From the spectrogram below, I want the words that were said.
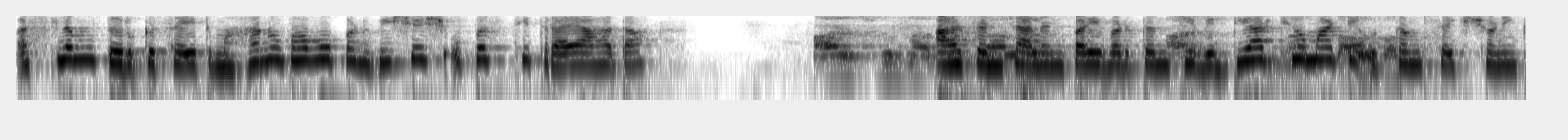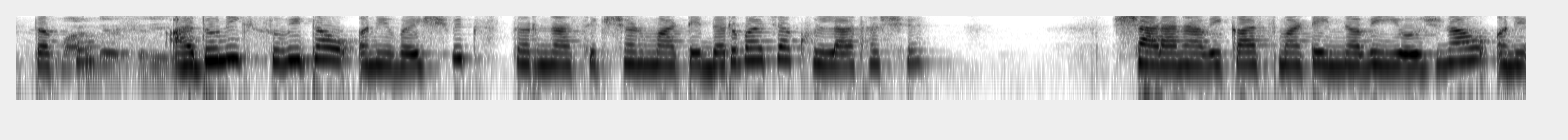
અસલમ તુર્ક સહિત મહાનુભાવો પણ વિશેષ ઉપસ્થિત રહ્યા હતા. આ સંચાલન પરિવર્તનથી વિદ્યાર્થીઓ માટે ઉત્તમ શૈક્ષણિક તકો આધુનિક સુવિધાઓ અને વૈશ્વિક સ્તરના શિક્ષણ માટે દરવાજા ખુલ્લા થશે. શાળાના વિકાસ માટે નવી યોજનાઓ અને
